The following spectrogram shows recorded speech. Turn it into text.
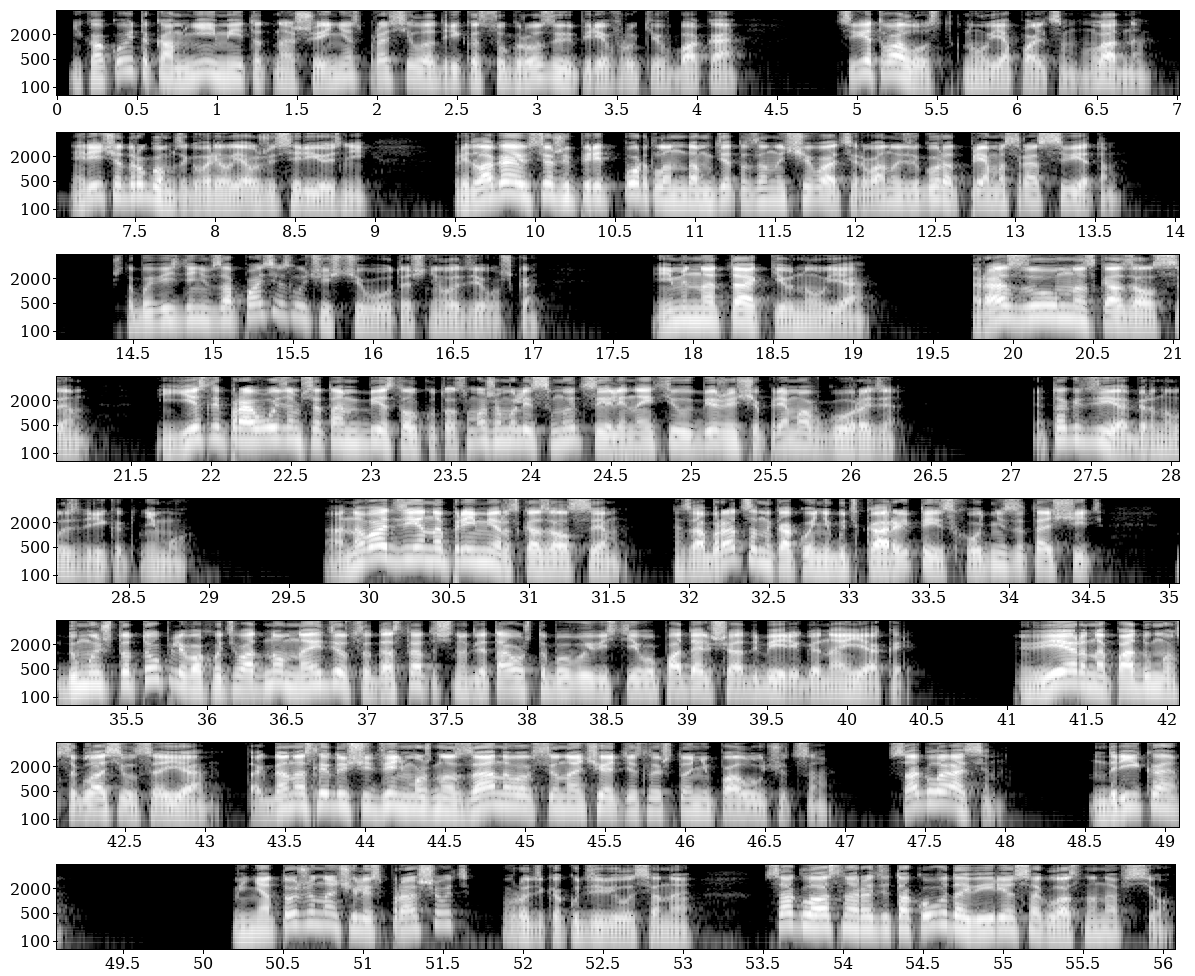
«И какое-то ко мне имеет отношение?» — спросила Дрика с угрозой, уперев руки в бока. «Цвет волос», — ткнул я пальцем. «Ладно, речь о другом», — заговорил я уже серьезней. Предлагаю все же перед Портландом где-то заночевать и рвануть в город прямо с рассветом. Чтобы весь день в запасе, в случае с чего, уточнила девушка. Именно так, кивнул я. Разумно, сказал Сэм. Если провозимся там без толку, то сможем или смыться, или найти убежище прямо в городе. Это где? обернулась Дрика к нему. А на воде, например, сказал Сэм. Забраться на какой-нибудь корыто и сходни затащить. Думаю, что топлива хоть в одном найдется достаточно для того, чтобы вывести его подальше от берега на якорь. Верно, подумав, согласился я. Тогда на следующий день можно заново все начать, если что не получится. Согласен. Дрика. Меня тоже начали спрашивать? Вроде как удивилась она. Согласна, ради такого доверия согласна на все.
